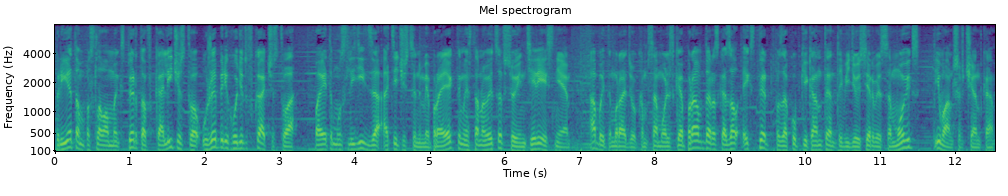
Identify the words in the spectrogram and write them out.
При этом, по словам экспертов, количество уже переходит в качество, поэтому следить за отечественными проектами становится все интереснее. Об этом радио «Комсомольская правда» рассказал эксперт по закупке контента видеосервиса Movix Иван Шевченко.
